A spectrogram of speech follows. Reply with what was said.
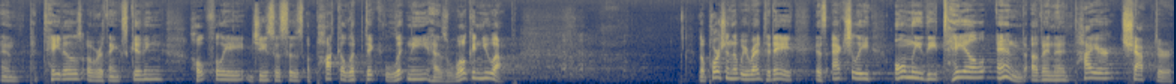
and potatoes over Thanksgiving, hopefully Jesus' apocalyptic litany has woken you up. The portion that we read today is actually only the tail end of an entire chapter,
